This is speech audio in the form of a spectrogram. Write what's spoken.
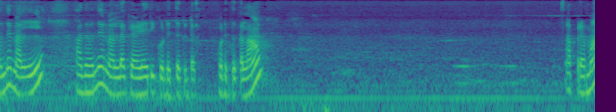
வந்து நல்லா அதை வந்து நல்லா கிளறி கொடுத்துக்கிட்டு கொடுத்துக்கலாம். அப்புறமா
